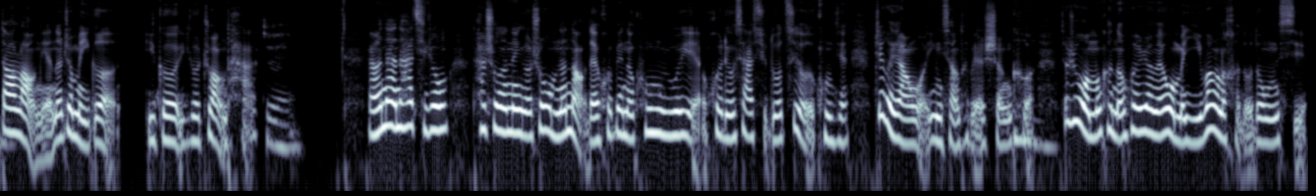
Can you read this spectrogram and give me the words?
到老年的这么一个一个一个状态。对。然后，但他其中他说的那个说我们的脑袋会变得空空如也，会留下许多自由的空间，这个让我印象特别深刻。嗯、就是我们可能会认为我们遗忘了很多东西，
